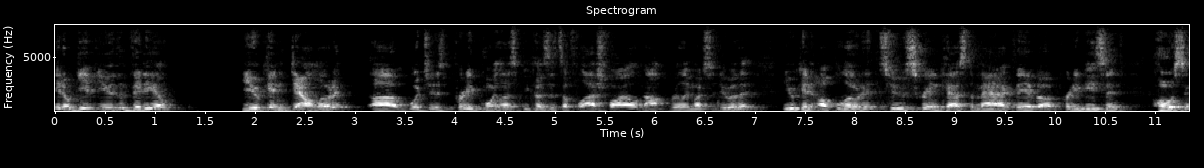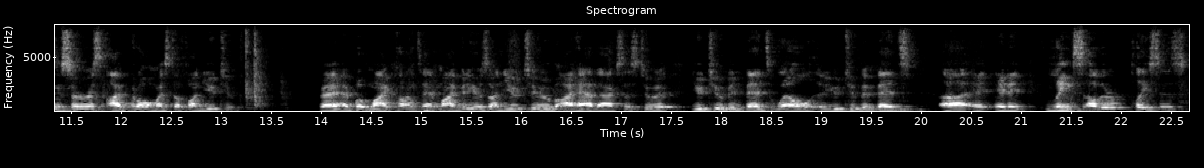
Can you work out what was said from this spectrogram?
It'll give you the video. You can download it, uh, which is pretty pointless because it's a flash file, not really much to do with it. You can upload it to Screencast-O-Matic. They have a pretty decent hosting service. I put all my stuff on YouTube. Okay, I put my content, my videos on YouTube. I have access to it. YouTube embeds well. YouTube embeds uh, and it links other places.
